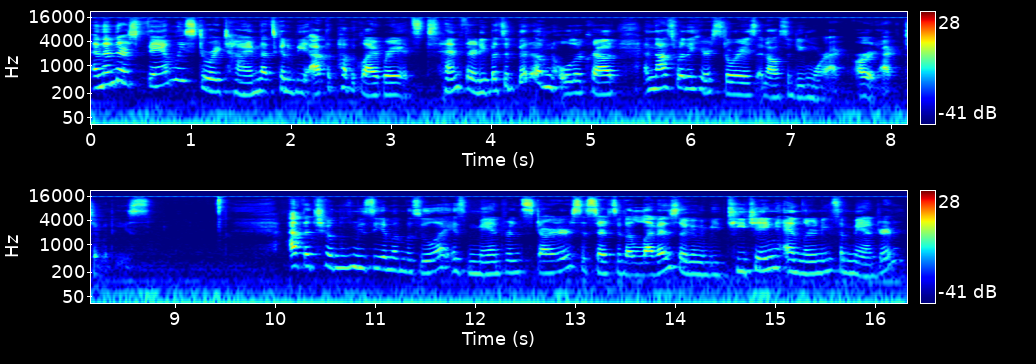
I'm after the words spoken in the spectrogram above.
And then there's family story time that's going to be at the public library. It's 10:30, but it's a bit of an older crowd, and that's where they hear stories and also do more art activities. At the Children's Museum of Missoula is Mandarin Starters. It starts at 11, so they're going to be teaching and learning some Mandarin.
